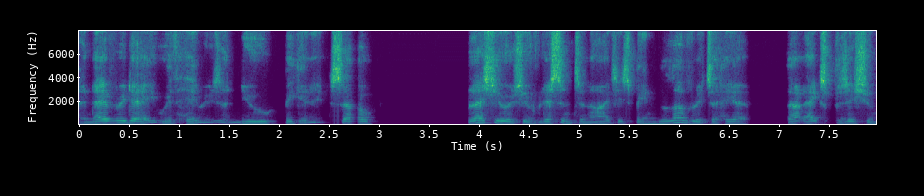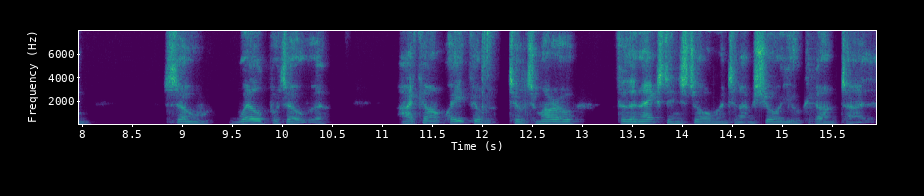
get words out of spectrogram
And every day with him is a new beginning. So bless you as you've listened tonight. It's been lovely to hear that exposition so well put over. I can't wait till, till tomorrow for the next installment, and I'm sure you can't either.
